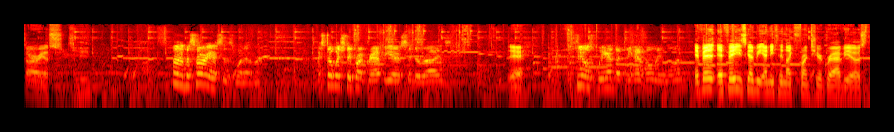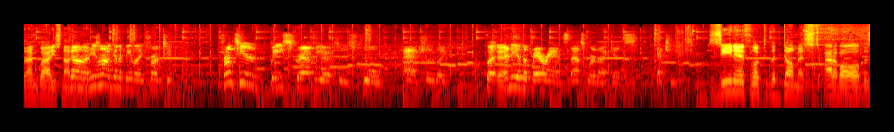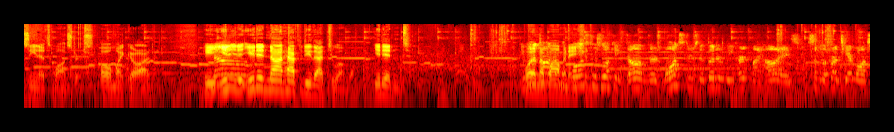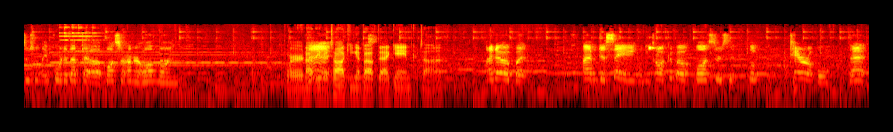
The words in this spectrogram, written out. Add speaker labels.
Speaker 1: Basarios.
Speaker 2: Uh, Basarios is whatever. I still wish they brought Gravios into Rise.
Speaker 1: Yeah.
Speaker 2: It feels weird that they have only one.
Speaker 1: If it if he's gonna be anything like Frontier Gravios, then I'm glad he's not
Speaker 2: No, he's not gonna be like Frontier. Frontier base Gravios is cool, actually. Like, but
Speaker 1: Yeah.
Speaker 2: any of the variants, that's where that gets sketchy.
Speaker 1: Zenith looked the dumbest out of all of the Zenith monsters. Oh my god. He
Speaker 2: No.
Speaker 1: you, you did not have to do that to him. You didn't.
Speaker 2: You
Speaker 1: What an abomination.
Speaker 2: Monsters looking dumb. There's monsters that literally hurt my eyes. Some of the Frontier monsters when they ported them to uh, Monster Hunter Online.
Speaker 1: We're not even talking about that game, Katana.
Speaker 2: I know, but I'm just saying when you talk about monsters that look terrible, that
